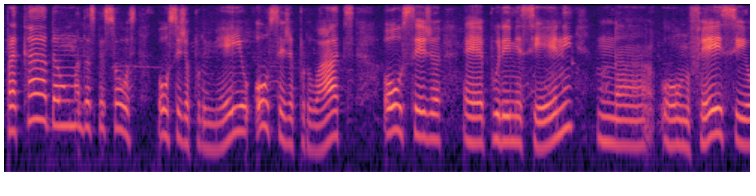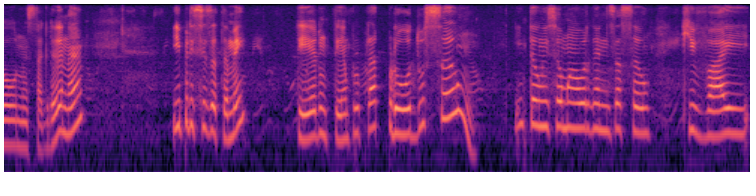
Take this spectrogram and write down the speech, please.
para cada uma das pessoas, ou seja por e-mail, ou seja por WhatsApp, ou seja é, por MSN, na, ou no Face, ou no Instagram, né? E precisa também ter um tempo para produção. Então, isso é uma organização que vai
